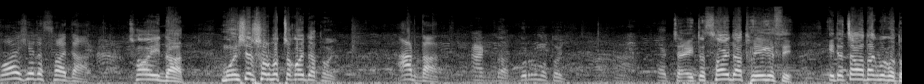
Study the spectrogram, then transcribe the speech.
বয়স এটা ছয় দাঁত। ছয় দাঁত। মহিষের সর্বোচ্চ কয় দাঁত হয়? আট দাঁত। আট দাঁত গরুর মতোই। আচ্ছা এটা ছয় দাঁত হয়ে গেছে। এটা চাওয়া থাকবে কত?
